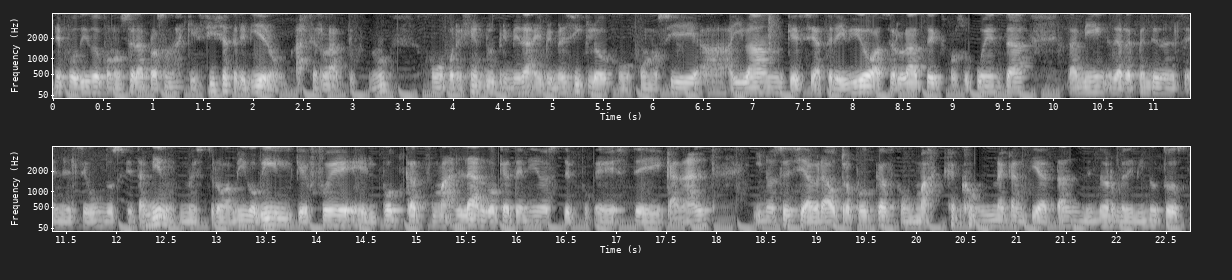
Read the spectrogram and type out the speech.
he podido conocer a personas que sí se atrevieron a hacer látex, ¿no? Como por ejemplo el primer, el primer ciclo, como conocí a Iván que se atrevió a hacer látex por su cuenta, también de repente en el, en el segundo, eh, también nuestro amigo Bill, que fue el podcast más largo que ha tenido este, este canal, y no sé si habrá otro podcast con, más, con una cantidad tan enorme de minutos,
